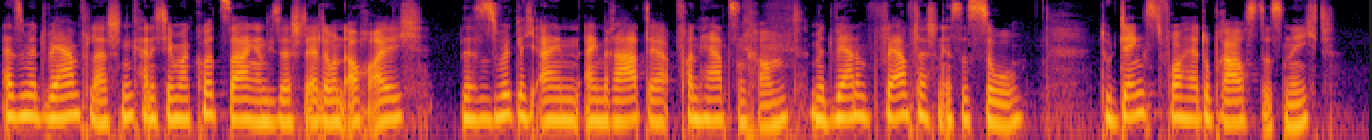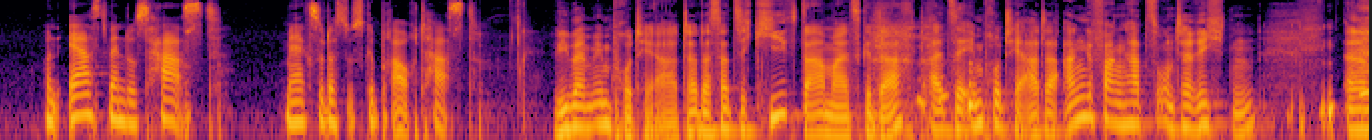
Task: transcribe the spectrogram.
Also mit Wärmflaschen kann ich dir mal kurz sagen an dieser Stelle und auch euch, das ist wirklich ein, ein Rat, der von Herzen kommt. Mit Wärm Wärmflaschen ist es so. Du denkst vorher, du brauchst es nicht. Und erst wenn du es hast, merkst du, dass du es gebraucht hast. Wie beim Impro-Theater. Das hat sich Keith damals gedacht, als er Impro-Theater angefangen hat zu unterrichten. Ähm,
